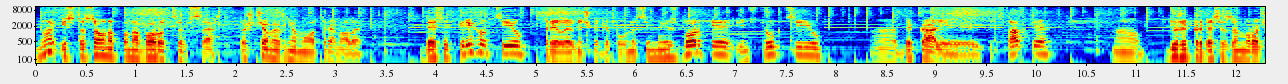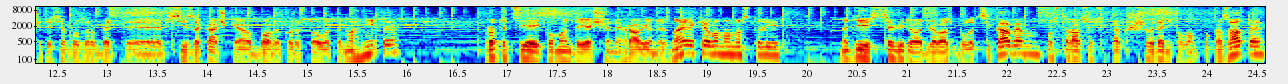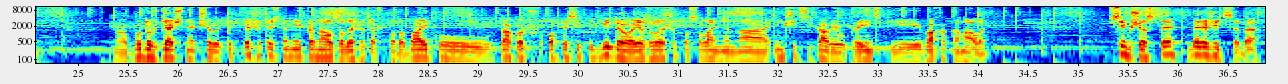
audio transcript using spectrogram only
Ну і стосовно по набору це все. То що ми в ньому отримали? 10 кріговців, 3 ливнички для повноцінної зборки, інструкцію, е, декалі підставки. Е, Дуже придеться заморочитися або зробити всі закачки або використовувати магніти. Проти цієї команди я ще не грав, я не знаю, яке воно на столі. Надіюсь, це відео для вас було цікавим. Постарався все так швиденько вам показати. Е, Буду вдячний, якщо ви підпишетесь на мій канал, залишите вподобайку. Також в описі під відео я залишу посилання на інші цікаві українські ваха канали. Всім щасти, бережіть себе!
